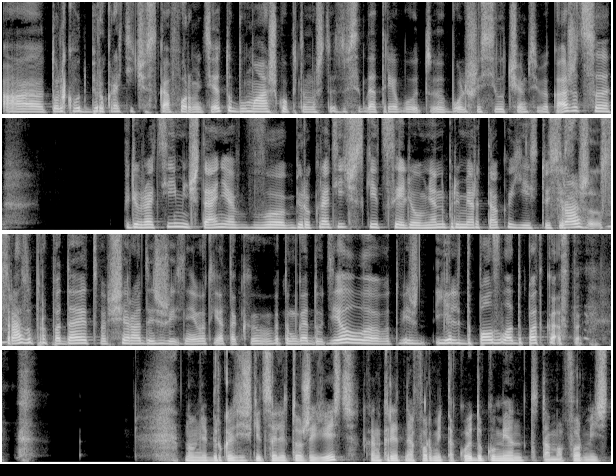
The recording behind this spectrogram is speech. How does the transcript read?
а только вот бюрократически оформить эту бумажку, потому что это всегда требует э, больше сил, чем тебе кажется. Преврати мечтания в бюрократические цели. У меня, например, так и есть. То есть сразу, если... сразу пропадает вообще радость жизни. Вот я так в этом году делала, вот видишь, еле доползла до подкаста. Но у меня бюрократические цели тоже есть. Конкретно оформить такой документ, там оформить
